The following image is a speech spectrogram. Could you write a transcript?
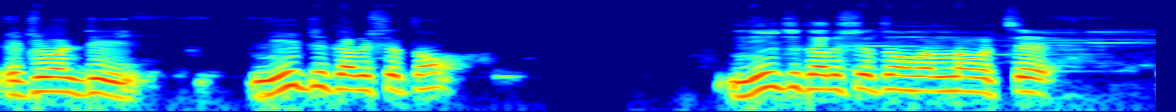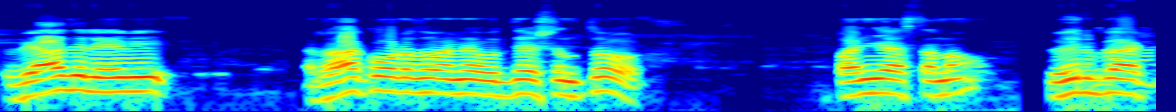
ఎటువంటి నీటి కలుషితం నీటి కలుషితం వలన వచ్చే వ్యాధులు ఏవి రాకూడదు అనే ఉద్దేశంతో పనిచేస్తున్నాం. వీర్ బ్యాక్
